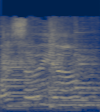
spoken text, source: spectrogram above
was so young.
